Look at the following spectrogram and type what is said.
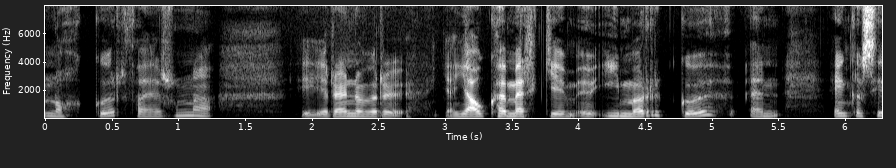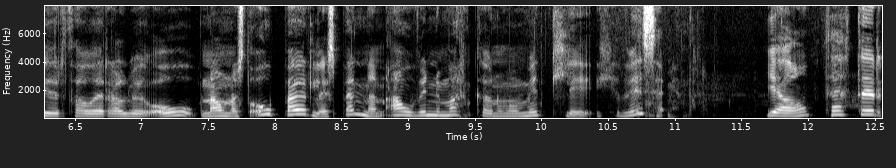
nokkur, það er svona, ég raun og veru, já, jákvæðmerki í mörgu en enga síður þá er alveg ó, nánast óbærlega spennan á vinnumarkaðunum á milli viðsefjandar. Já, þetta, er,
